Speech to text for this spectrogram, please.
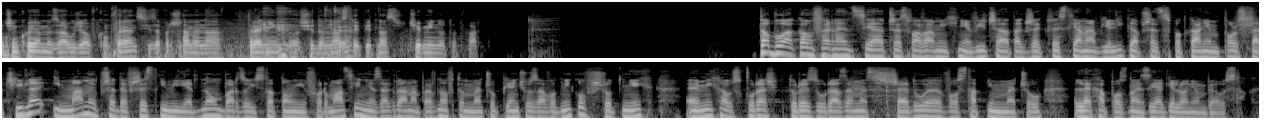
dziękujemy za udział w konferencji. Zapraszamy na trening o 17, 15 minut otwarty. To była konferencja Czesława Michniewicza, a także Krystiana Bielika przed spotkaniem Polska-Chile i mamy przede wszystkim jedną bardzo istotną informację. Nie zagra na pewno w tym meczu pięciu zawodników, wśród nich e, Michał Skóraś, który z urazem zszedł w ostatnim meczu Lecha Poznań z Jagiellonią Białystok.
